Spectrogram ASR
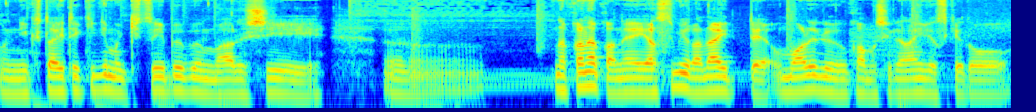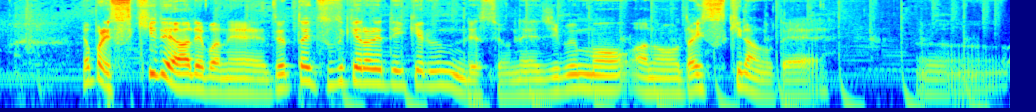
肉体的にもきつい部分もあるし、うん、なかなかね休みがないって思われるかもしれないですけどやっぱり好きであればね絶対続けられていけるんですよね。自分もあの大好きなので、うん、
